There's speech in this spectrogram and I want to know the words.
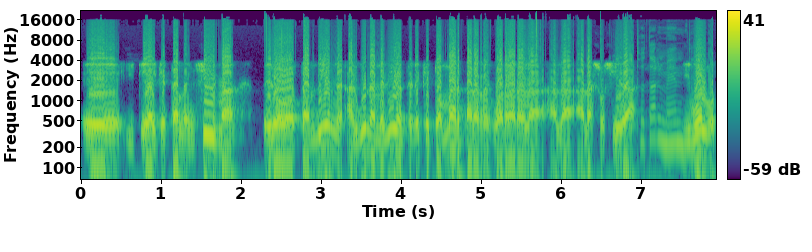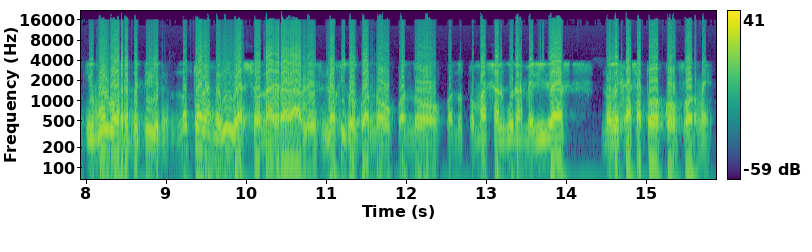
eh, y que hay que estarla encima, pero también alguna medida tenés que tomar para resguardar a la, a la, a la sociedad. Totalmente. Y vuelvo, y vuelvo a repetir, no todas las medidas son agradables. Lógico, cuando, cuando, cuando tomás algunas medidas no dejas a todos conformes.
